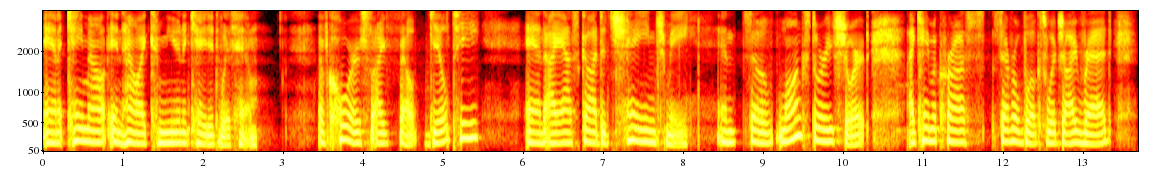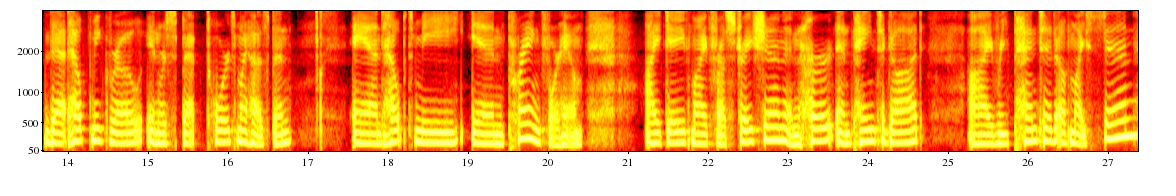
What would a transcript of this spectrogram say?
and it came out in how I communicated with him. Of course, I felt guilty and I asked God to change me. And so, long story short, I came across several books which I read that helped me grow in respect towards my husband and helped me in praying for him. I gave my frustration and hurt and pain to God. I repented of my sin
